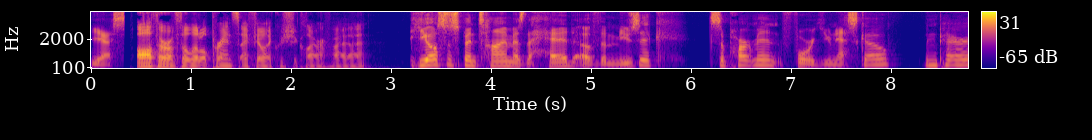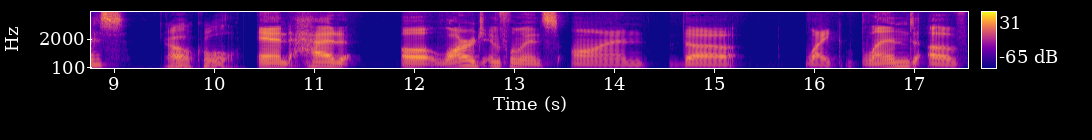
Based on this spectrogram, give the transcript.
Yes. author of The Little Prince. I feel like we should clarify that. He also spent time as the head of the music department for UNESCO in Paris Oh, cool. and had a large influence on the like blend of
